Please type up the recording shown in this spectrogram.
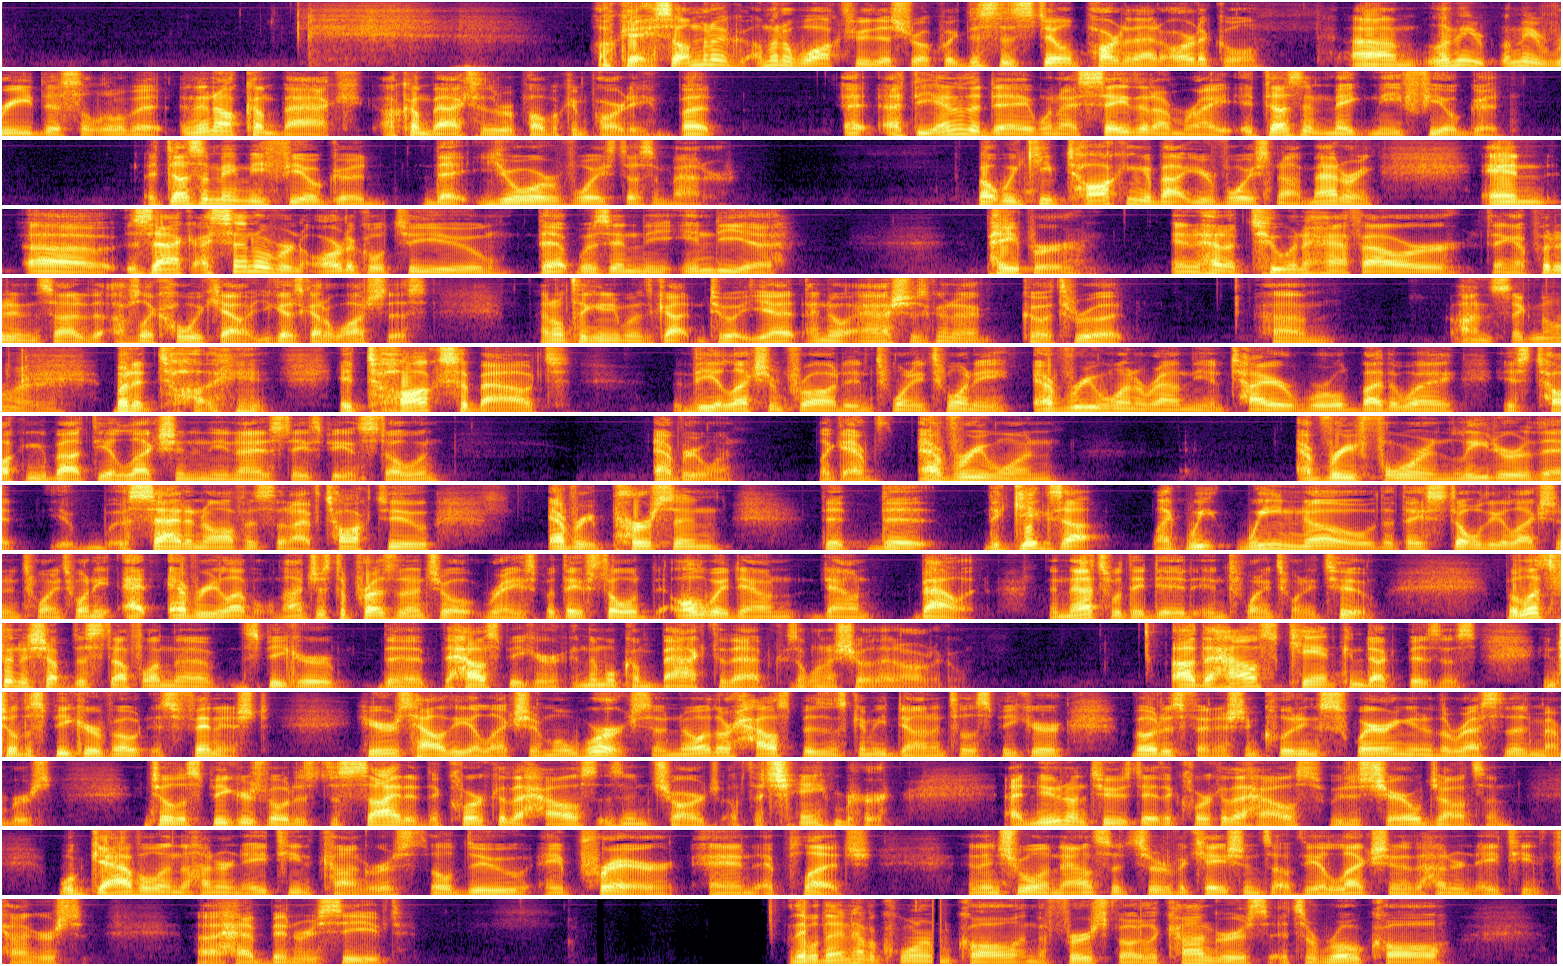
Okay, so I'm gonna I'm gonna walk through this real quick. This is still part of that article. Um, let me let me read this a little bit, and then I'll come back. I'll come back to the Republican Party. But at, at the end of the day, when I say that I'm right, it doesn't make me feel good. It doesn't make me feel good that your voice doesn't matter. But we keep talking about your voice not mattering. And uh, Zach, I sent over an article to you that was in the India paper, and it had a two and a half hour thing. I put it inside of the, I was like, holy cow, you guys got to watch this. I don't think anyone's gotten to it yet. I know Ash is going to go through it. Um, on Signal? Or? but it ta- it talks about the election fraud in 2020. Everyone around the entire world, by the way, is talking about the election in the United States being stolen. Everyone, like ev- everyone, every foreign leader that sat in office that I've talked to, every person that the the gig's up. Like we we know that they stole the election in 2020 at every level, not just the presidential race, but they've stolen all the way down down ballot, and that's what they did in 2022. But let's finish up this stuff on the speaker, the, the House Speaker, and then we'll come back to that because I want to show that article. Uh, the House can't conduct business until the Speaker vote is finished. Here's how the election will work. So, no other House business can be done until the Speaker vote is finished, including swearing into the rest of the members. Until the Speaker's vote is decided, the Clerk of the House is in charge of the chamber. At noon on Tuesday, the Clerk of the House, which is Cheryl Johnson, will gavel in the 118th Congress. They'll do a prayer and a pledge. And then she will announce that certifications of the election of the 118th Congress uh, have been received. They will then have a quorum call and the first vote of the Congress. It's a roll call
